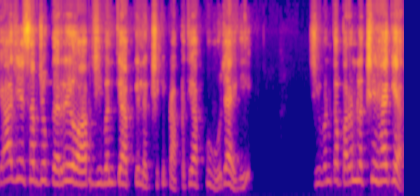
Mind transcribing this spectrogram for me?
क्या ये सब जो कर रहे हो आप, जीवन के आपके लक्ष्य की प्राप्ति आपको हो जाएगी? जीवन का परम लक्ष्य है क्या?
